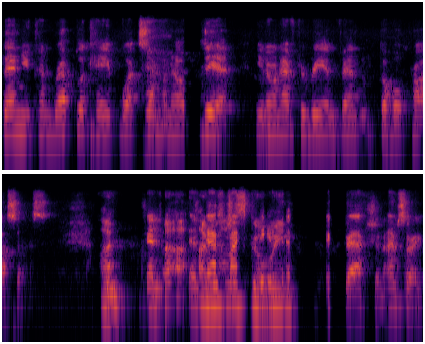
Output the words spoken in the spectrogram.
then you can replicate what someone else did. You don't have to reinvent the whole process. I, and, and I was just going extraction. I'm sorry.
